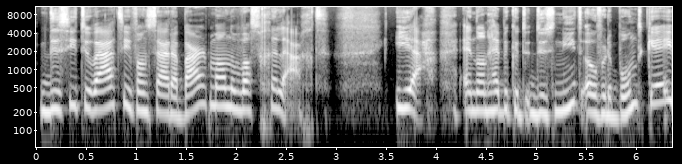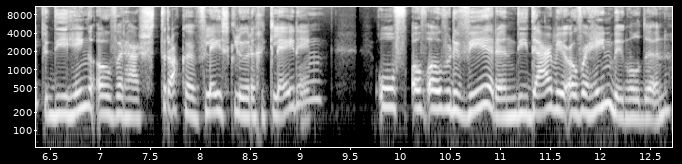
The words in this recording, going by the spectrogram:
De situatie van Sarah Baartman was gelaagd. Ja, en dan heb ik het dus niet over de bondcape die hing over haar strakke vleeskleurige kleding. Of, of over de veren die daar weer overheen bungelden.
